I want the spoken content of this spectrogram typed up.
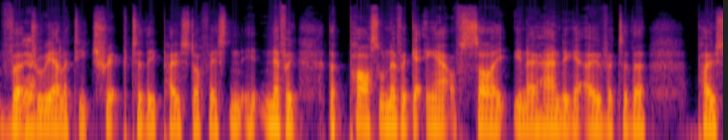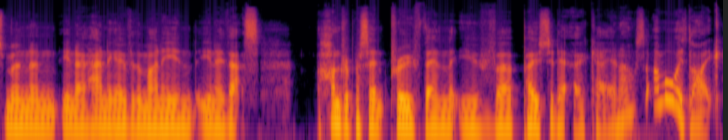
virtual reality trip to the post office and it never, the parcel never getting out of sight, you know, handing it over to the postman and, you know, handing over the money. And, you know, that's 100% proof then that you've uh, posted it okay. And I was, I'm always like,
